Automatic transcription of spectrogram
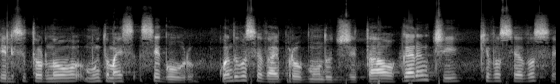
ele se tornou muito mais seguro. Quando você vai para o mundo digital, garantir que você é você.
